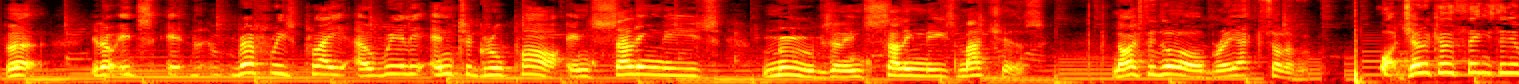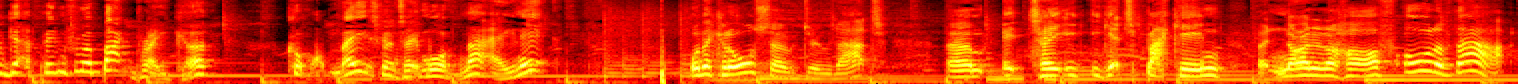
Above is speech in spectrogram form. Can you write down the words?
that you know it's it, referees play a really integral part in selling these moves and in selling these matches. Nicely done, Aubrey. Excellent. What Jericho thinks that he'll get a pin from a backbreaker? Come on, mate. It's going to take more than that, ain't it? Well, they can also do that. Um, it ta- he gets back in at nine and a half. All of that.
